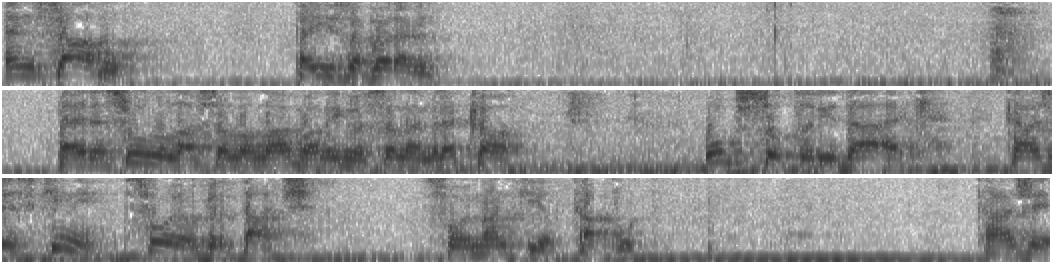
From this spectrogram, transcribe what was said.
ensahu, pa ih zaboravi. Pa je Rasulullah sallallahu alaihi wa sallam rekao, ubsut ridaek, kaže skini svoj ogrtač, svoj mantil, kaput, kaže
